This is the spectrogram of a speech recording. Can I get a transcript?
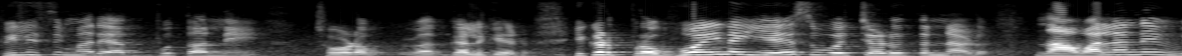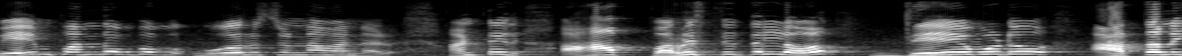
పిలిచి మరి అద్భుతాన్ని చూడగలిగాడు. ఇక్కడ ప్రభు అయిన యేసు వచ్చి అడుగుతున్నాడు నా వల్ల నువ్వేం పొందక కోరుచున్నావు అన్నాడు. అంటే ఆ పరిస్థితుల్లో దేవుడు అతను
